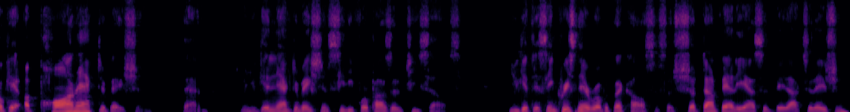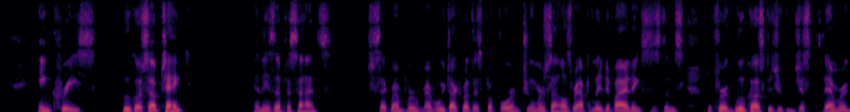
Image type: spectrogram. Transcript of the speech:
okay, upon activation, then, when you get an activation of CD4 positive T cells, you get this increase in aerobic glycolysis that shut down fatty acid beta oxidation, increase glucose uptake in these lymphocytes. Just like remember, remember we talked about this before in tumor cells, rapidly dividing systems prefer glucose because you can just then re-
